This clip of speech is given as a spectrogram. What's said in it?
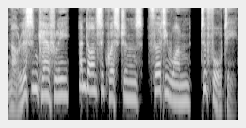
Now listen carefully and answer questions 31 to 40.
